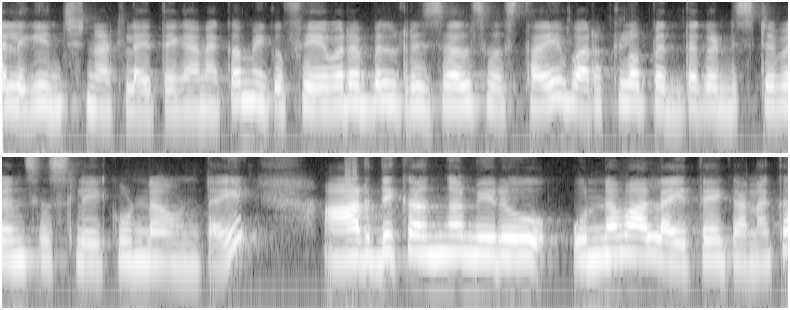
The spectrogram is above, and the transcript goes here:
వెలిగించినట్లయితే గనక మీకు ఫేవరబుల్ రిజల్ట్స్ వస్తాయి. వర్క్లో పెద్దగా డిస్టర్బెన్సెస్ లేకుండా ఉంటాయి. ఆర్థికంగా మీరు ఉన్న వాళ్ళైతే గనక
